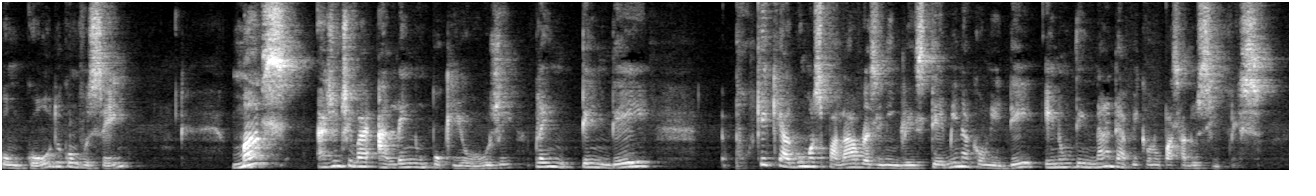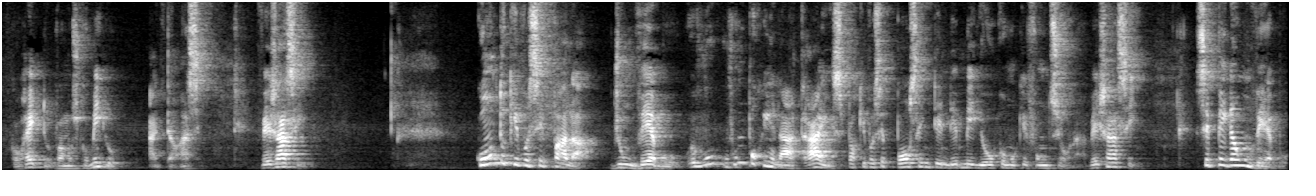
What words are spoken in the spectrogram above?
Concordo com você, mas a gente vai além um pouquinho hoje para entender por que, que algumas palavras em inglês terminam com id e não tem nada a ver com o passado simples? Correto? Vamos comigo? Então, assim. Veja assim. Quando que você fala de um verbo, eu vou, vou um pouquinho lá atrás para que você possa entender melhor como que funciona. Veja assim. Você pega um verbo.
